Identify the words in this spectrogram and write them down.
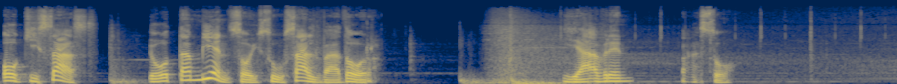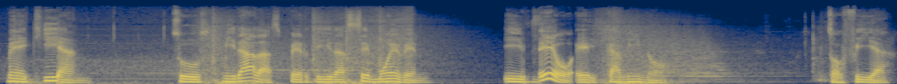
O quizás yo también soy su salvador. Y abren paso. Me guían. Sus miradas perdidas se mueven y veo el camino. Sofía,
